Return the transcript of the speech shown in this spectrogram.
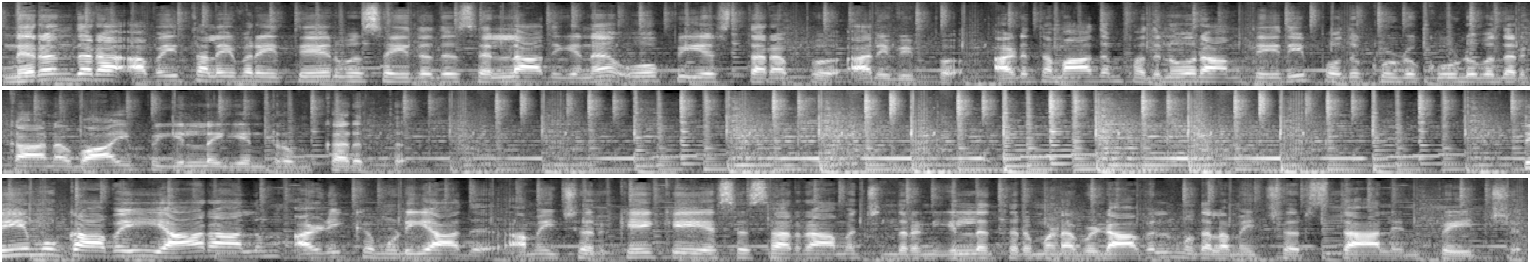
நிரந்தர அவைத் தலைவரை தேர்வு செய்தது செல்லாது என ஓபிஎஸ் தரப்பு அறிவிப்பு. அடுத்த மாதம் பதினோராம் தேதி பொதுக்குழு கூடுவதற்கான வாய்ப்பு இல்லை என்றும் கருத்து. திமுகவை யாராலும் அழிக்க முடியாது. அமைச்சர் K. K. S. S. R. Ramachandran இல்ல திருமண விழாவில் முதலமைச்சர் ஸ்டாலின் பேச்சு.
